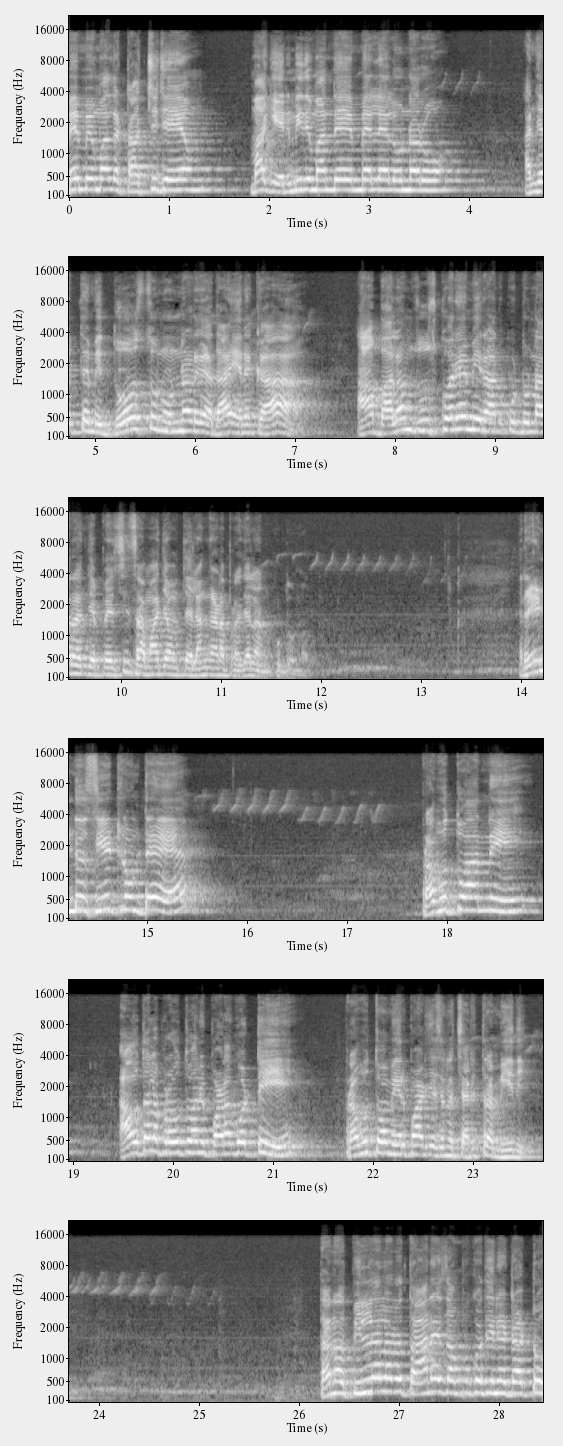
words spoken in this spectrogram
మేము మిమ్మల్ని టచ్ చేయం మాకు ఎనిమిది మంది ఎమ్మెల్యేలు ఉన్నారు అని చెప్తే మీ దోస్తును ఉన్నాడు కదా వెనక ఆ బలం చూసుకొనే మీరు అనుకుంటున్నారని చెప్పేసి సమాజం తెలంగాణ ప్రజలు అనుకుంటున్నారు. రెండు సీట్లుంటే ప్రభుత్వాన్ని అవతల ప్రభుత్వాన్ని పడగొట్టి ప్రభుత్వం ఏర్పాటు చేసిన చరిత్ర మీది. తన పిల్లలను తానే చంపుకు తినేటట్టు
